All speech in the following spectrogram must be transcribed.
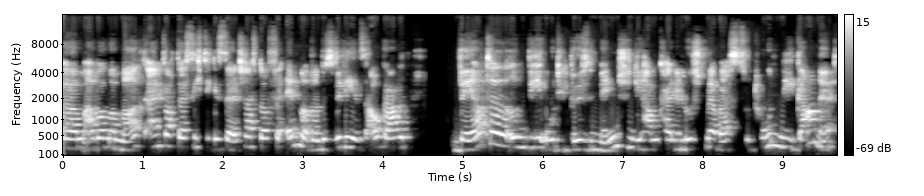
Ähm, aber man merkt einfach, dass sich die Gesellschaft da verändert. Und das will ich jetzt auch gar nicht Werte irgendwie, oh, die bösen Menschen, die haben keine Lust mehr, was zu tun. Nee, gar nicht.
